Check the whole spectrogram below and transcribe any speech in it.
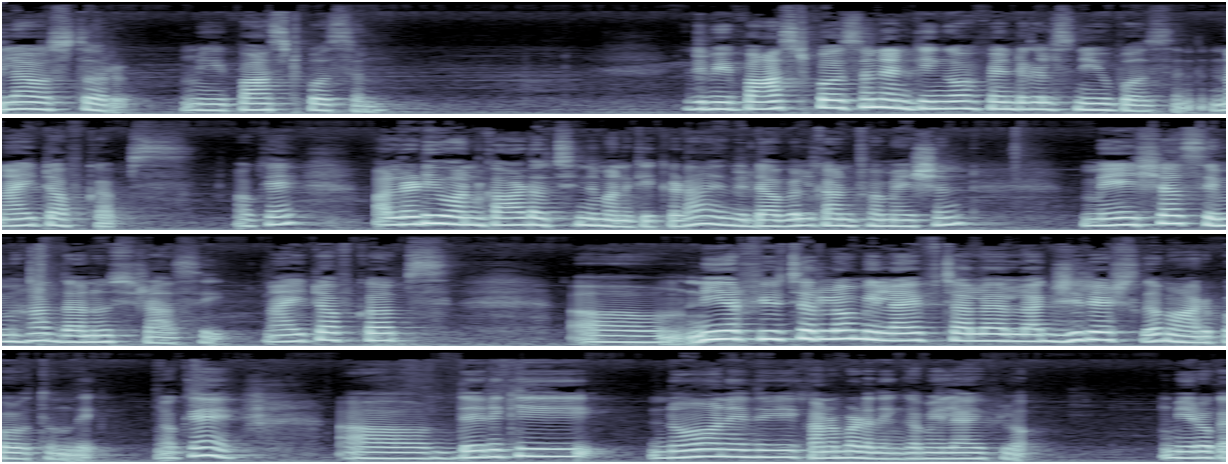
ఇలా వస్తారు. మీ పాస్ట్ పర్సన్ ఇది మీ past person and king of pentacles new person knight of cups okay already one card వచ్చింది మనకి ఇక్కడ. ఇది డబుల్ కన్ఫర్మేషన్ మేష సింహ ధనుష్ రాశి. నైట్ ఆఫ్ కప్స్ నియర్ ఫ్యూచర్లో మీ లైఫ్ చాలా లగ్జరియస్గా మారిపోతుంది. ఓకే uh, దేనికి నో అనేది కనబడదు ఇంకా మీ లైఫ్లో మీరు ఒక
